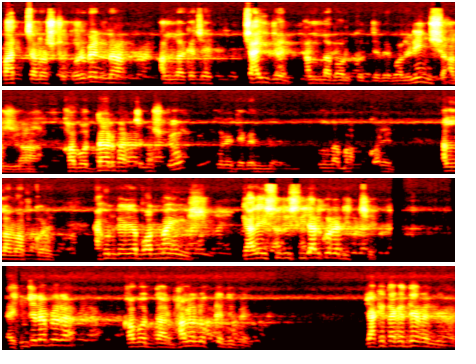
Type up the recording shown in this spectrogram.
বাচ্চা নষ্ট করবেন না আল্লাহর কাছে চাইবেন আল্লাহ বরকত দেবে বলেন ইনশাআল্লাহ। খবরদার বাচ্চা নষ্ট করে দেবেন না। আল্লাহ মাফ করেন আল্লাহ মাফ করেন। এখনকার যে বদমাইশ গেলেই শুধু সিজার করে দিচ্ছে। এই শুনছেন আপনারা? খবরদার ভালো লোককে দিবেন যাকে তাকে দেবেন না।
